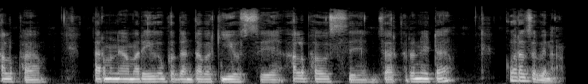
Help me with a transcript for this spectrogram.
আলফা। তার মানে আমার এই উপাদানটা আবার কি হচ্ছে? আলফা হচ্ছে, যার কারণে এটা করা যাবে না।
